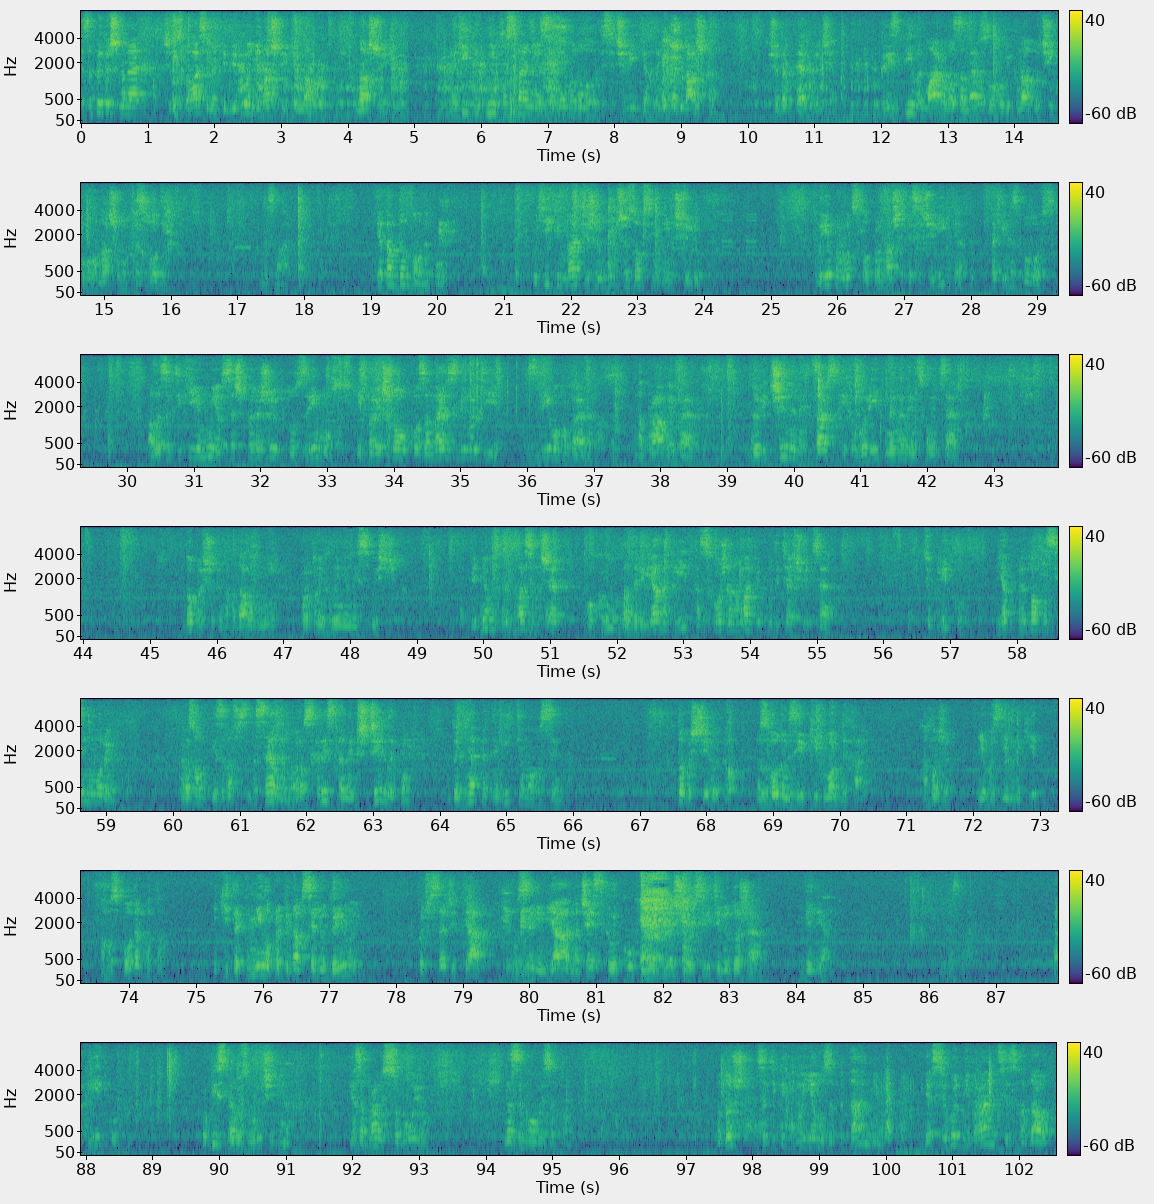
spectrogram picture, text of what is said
Ти запитуєш мене, чи зоставався на підвіконні нашої кімнати, нашої. На кілька днів останньої зими минулого тисячоліття глиняна пташка, що так терпляче, крізь біле марево замерзлого вікна очікувала нашого приходу. Не знаю. Я там давно не був. У тій кімнаті живуть вже зовсім інші люди. Твоє пророцтво про наше тисячоліття так і не збулося. Але завдяки йому я все ж пережив ту зиму і перейшов по замерзлій воді з лівого берега на правий берег до відчинених царських воріт Немилинської церкви. Добре, що ти нагадала мені про той глиняний свищик. Від нього зберіглася лише округла дерев'яна клітка, схожа на маківку дитячої церкви. Цю клітку я придбав на сінному ринку разом із веселим, розхристаним щигликом до дня п'ятиліття мого сина. Того щиглика згодом з'їв кіт Мордихай. А може, його з'їв не кіт, а господар кота, який так вміло прикидався людиною, хоч все життя носив ім'я на честь кликухи найбільшого у світі людожера Вілєн. Не знаю. А клітку опісля розлучення я забрав із собою на зимовий затон. Отож, завдяки твоєму запитанню, я сьогодні вранці згадав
